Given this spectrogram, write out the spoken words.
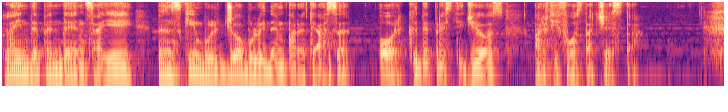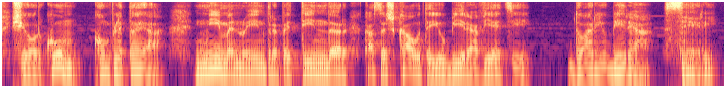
la independența ei în schimbul jobului de împărăteasă, oricât de prestigios ar fi fost acesta. Și oricum, completă ea, nimeni nu intră pe Tinder ca să-și caute iubirea vieții, doar iubirea serii.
